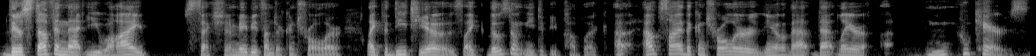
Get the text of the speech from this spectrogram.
there's stuff in that UI section. Maybe it's under controller, like the DTOs. Like those don't need to be public. Uh, outside the controller, you know that that layer uh, n- who cares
